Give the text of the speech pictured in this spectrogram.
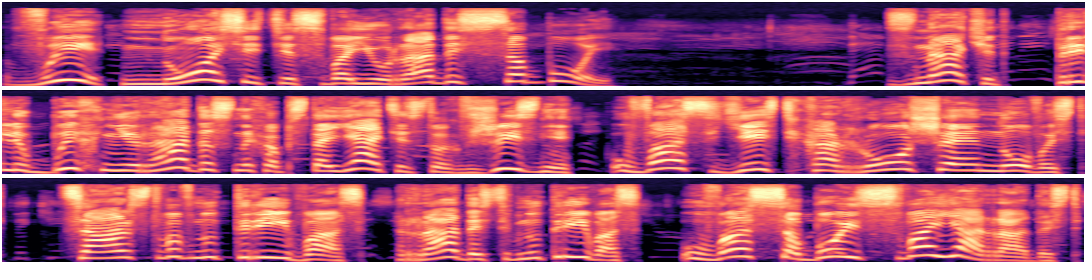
Вы носите свою радость с собой. Значит, при любых нерадостных обстоятельствах в жизни у вас есть хорошая новость. Царство внутри вас, радость внутри вас. У вас с собой своя радость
